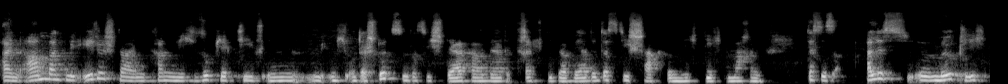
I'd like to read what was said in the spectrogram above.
ein Armband mit Edelsteinen kann mich subjektiv in, mich unterstützen, dass ich stärker werde, kräftiger werde, dass die Chakren nicht dicht machen. Das ist alles äh, möglich.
